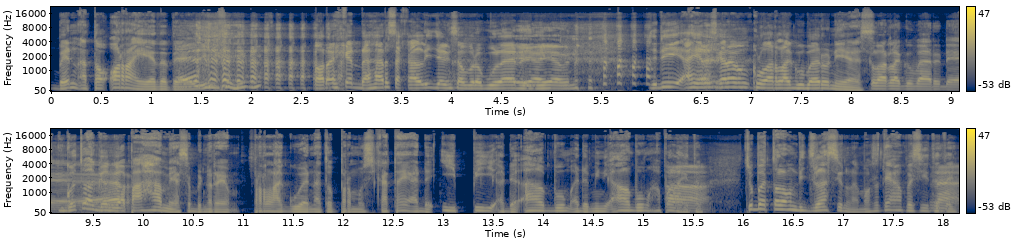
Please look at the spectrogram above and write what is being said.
band atau orai ya teteh. orai kan dahar sekali jangan sabra bulan. Iya iya benar. Jadi akhirnya sekarang keluar lagu baru nih ya. Keluar lagu baru deh. Gue tuh agak nggak paham ya sebenarnya perlaguan atau permusik katanya ada EP, ada album, ada mini album, apalah Ah. itu. Coba tolong dijelasin lah maksudnya apa sih itu teh? Nah,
